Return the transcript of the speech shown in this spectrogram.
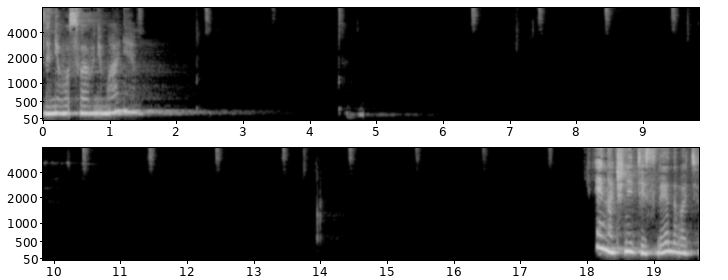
на него свое внимание. И начните исследовать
